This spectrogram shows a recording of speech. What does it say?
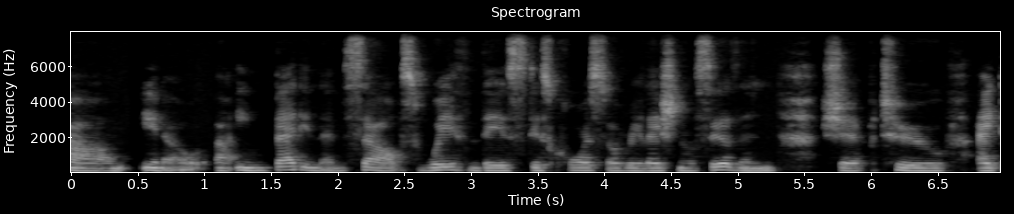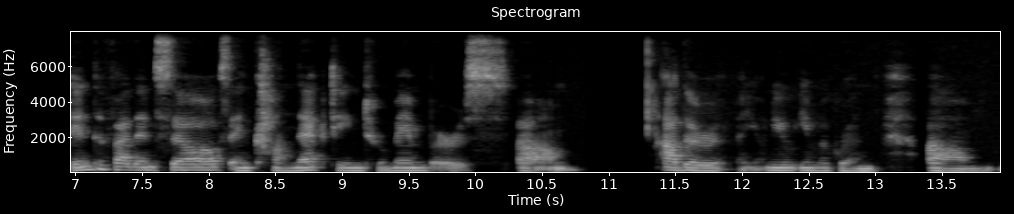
um, you know, uh, embedding themselves with this discourse of relational citizenship to identify themselves and connecting to members, um, other you know, new immigrant um,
